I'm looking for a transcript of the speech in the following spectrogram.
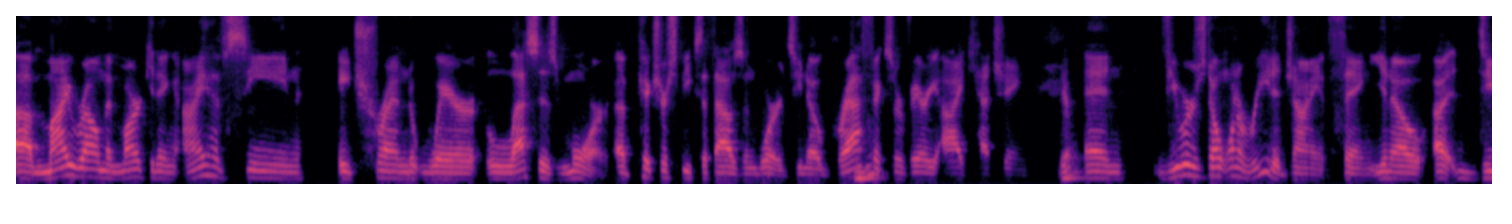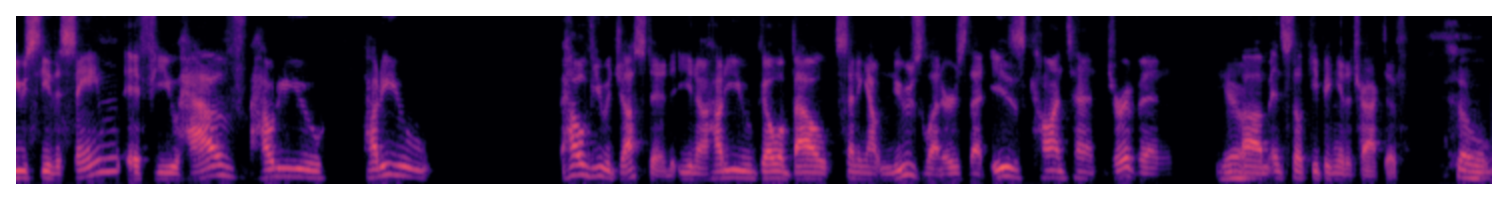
Uh, my realm in marketing, I have seen a trend where less is more. A picture speaks a thousand words. You know, mm-hmm. graphics mm-hmm. are very eye catching. Yep. And viewers don't want to read a giant thing. You know, uh, do you see the same? If you have, how do you, how do you how have you adjusted? You know how do you go about sending out newsletters that is content driven yeah. um, and still keeping it attractive? So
